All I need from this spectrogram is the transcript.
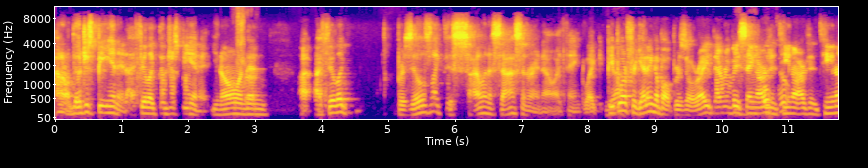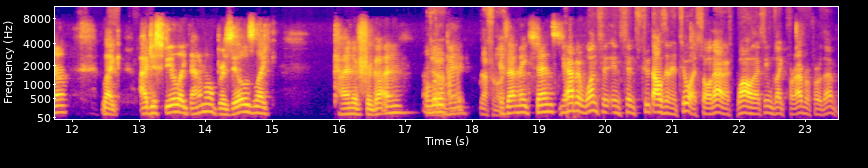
I don't know. They'll just be in it. I feel like they'll just be in it, you know. and then I, I feel like Brazil's like this silent assassin right now. I think like people yeah. are forgetting about Brazil, right? Everybody's saying Argentina, Argentina. Like I just feel like I don't know. Brazil's like kind of forgotten a yeah, little bit. Definitely. If that makes sense. You haven't won in, since 2002. I saw that. Wow, that seems like forever for them.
